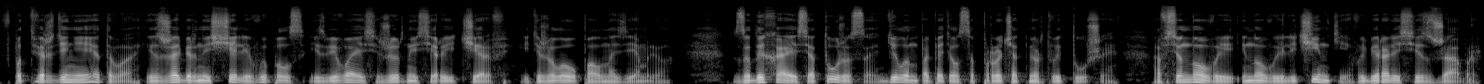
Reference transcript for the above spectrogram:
В подтверждение этого из жаберной щели выполз, избиваясь, жирный серый червь и тяжело упал на землю. Задыхаясь от ужаса, Дилан попятился прочь от мертвой туши, а все новые и новые личинки выбирались из жабр,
